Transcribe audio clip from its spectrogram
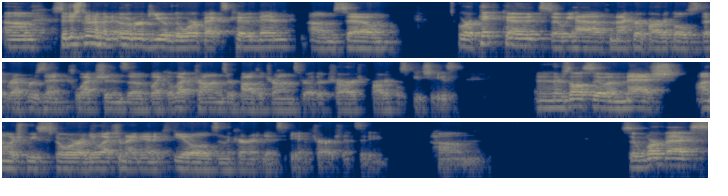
Um, so just kind of an overview of the WarpX code then. Um, so we're a PIC code, so we have macro particles that represent collections of like electrons or positrons or other charged particle species. And then there's also a mesh on which we store the electromagnetic fields and the current density and charge density. Um, so WarpX,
